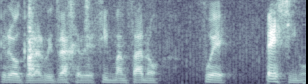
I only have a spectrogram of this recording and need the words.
creo que el arbitraje de Jim Manzano fue pésimo,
